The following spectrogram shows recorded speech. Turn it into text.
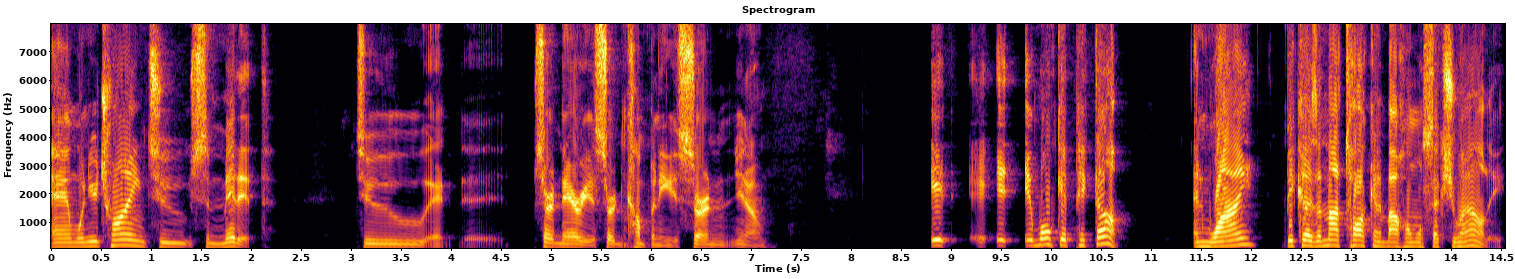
And when you're trying to submit it to uh, certain areas, certain companies, certain, you know, it it it won't get picked up. And why? Because I'm not talking about homosexuality.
